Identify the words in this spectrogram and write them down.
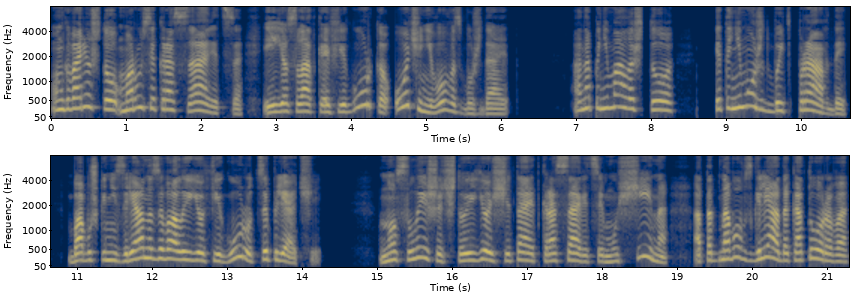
Он говорил, что Маруся красавица, и ее сладкая фигурка очень его возбуждает. Она понимала, что это не может быть правдой, бабушка не зря называла ее фигуру цыплячей. Но слышать, что ее считает красавицей мужчина, от одного взгляда которого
